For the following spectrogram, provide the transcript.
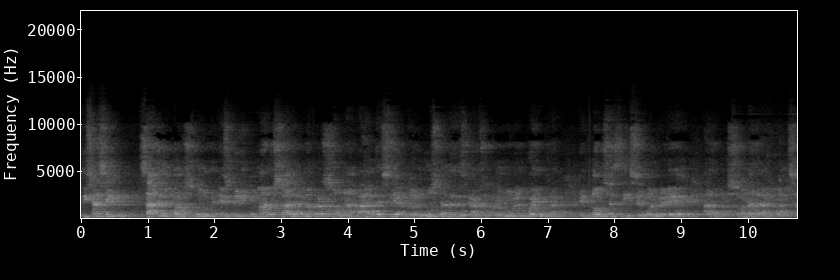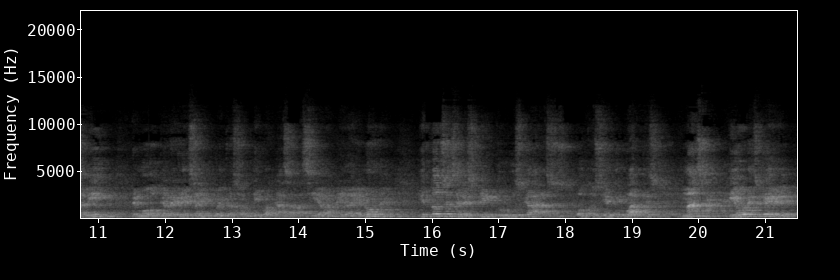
Dice así, sale un espíritu malo, sale de una persona, va al desierto en busca de descanso, pero no lo encuentra. Entonces dice, volveré a la persona de la cual salí, de modo que regresa y encuentra su antigua casa vacía, barrida y en orden. Y entonces el espíritu busca a sus otros siete cuates, más peores que él,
